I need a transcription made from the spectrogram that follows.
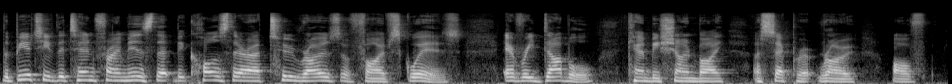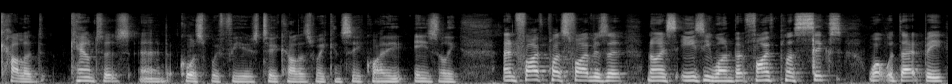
The beauty of the 10 frame is that because there are two rows of five squares, every double can be shown by a separate row of coloured counters and of course if we use two colours we can see quite e easily and 5 plus 5 is a nice easy one but 5 plus 6 what would that be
